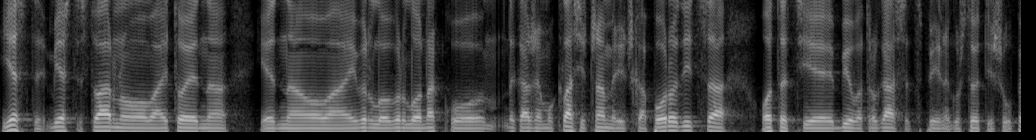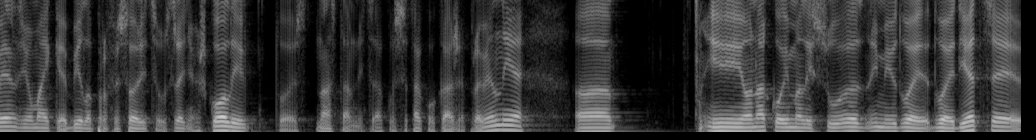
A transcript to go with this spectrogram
Jeste, jeste stvarno, ovaj, to je jedna, jedna ovaj, vrlo, vrlo onako, da kažemo, klasična američka porodica. Otac je bio vatrogasac prije nego što je otišao u penziju, majka je bila profesorica u srednjoj školi, to je nastavnica, ako se tako kaže pravilnije. Uh, I onako imali su, imaju dvoje, dvoje djece,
